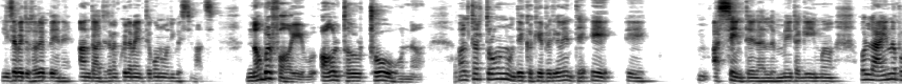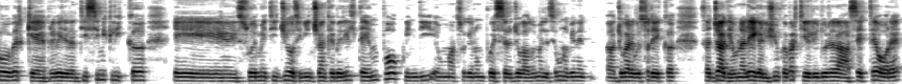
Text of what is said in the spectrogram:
li sapete usare bene, andate tranquillamente con uno di questi mazzi. Number 5, Altar Throne. Altar Throne, un deck che praticamente è, è assente dal metagame online proprio perché prevede tantissimi click e su MTGO si vince anche per il tempo quindi è un mazzo che non può essere giocato. Meglio se uno viene a giocare questo deck sa già che una lega di 5 partite gli durerà 7 ore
